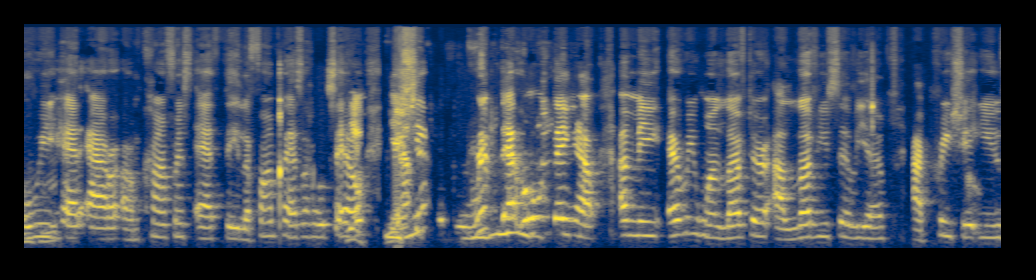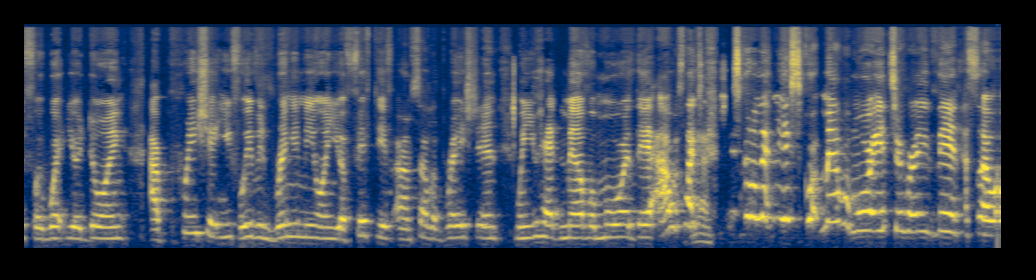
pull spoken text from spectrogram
We Mhm. had our um, conference at the L'Enfant Plaza Hotel. Yeah. And she ripped that whole thing out. I mean, everyone loved her. I love you, Sylvia. I appreciate you for what you're doing. I appreciate you for even bringing me on your 50th um, celebration when you had Melba Moore there. I was like, Yeah. she's going to let me escort Melba Moore into her event. So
